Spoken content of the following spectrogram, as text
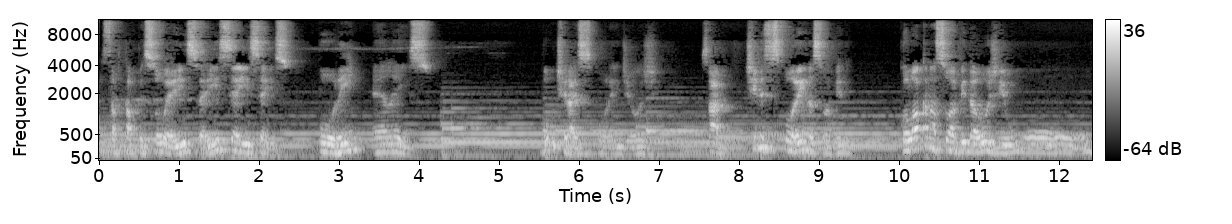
Essa tal pessoa é isso, é isso, é isso, é isso. Porém, ela é isso. Vamos tirar esses porém de hoje, sabe? Tira esses porém da sua vida. Coloca na sua vida hoje um, um, um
